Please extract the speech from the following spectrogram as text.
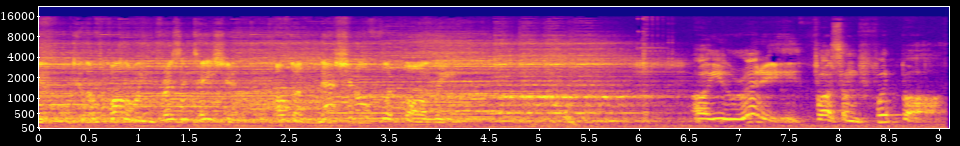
you to the following presentation of the National Football League. Are you ready for some football?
